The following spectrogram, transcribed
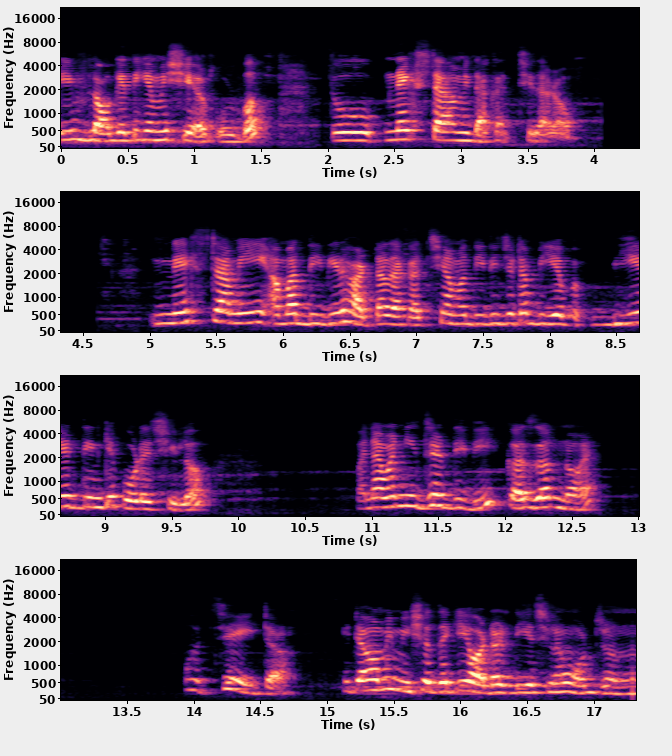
এই ভ্লগেতেই আমি শেয়ার করব। তো নেক্সট আমি দেখাচ্ছি, দাঁড়াও। নেক্সট আমি আমার দিদির হারটা দেখাচ্ছি। আমার দিদি যেটা বিয়ে, বিয়ের দিনকে পড়েছিল মানে আমার নিজের দিদি কাজন নয়, হচ্ছে এইটা। এটাও আমি মিশো থেকেই অর্ডার দিয়েছিলাম ওর জন্য।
